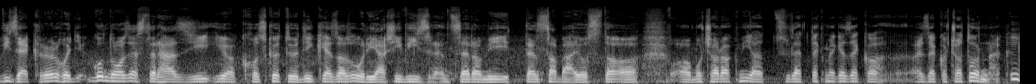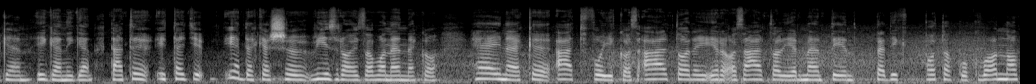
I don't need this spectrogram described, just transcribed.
vizekről, hogy gondolom az Eszterháziakhoz kötődik ez az óriási vízrendszer, ami itten szabályozta a, a mocsarak miatt születtek meg ezek a, ezek a csatornák? Igen, igen, igen. Tehát itt egy érdekes vízrajza van ennek a helynek, átfolyik az általér, az általér mentén pedig patakok vannak,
